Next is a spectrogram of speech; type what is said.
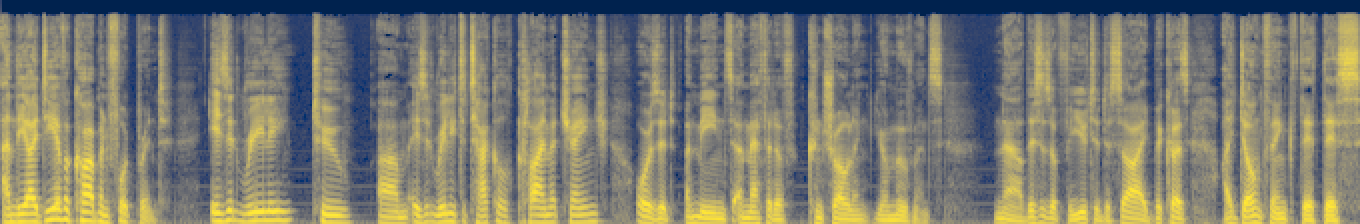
And the idea of a carbon footprint is it really to um, is it really to tackle climate change, or is it a means, a method of controlling your movements? Now, this is up for you to decide because I don't think that this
